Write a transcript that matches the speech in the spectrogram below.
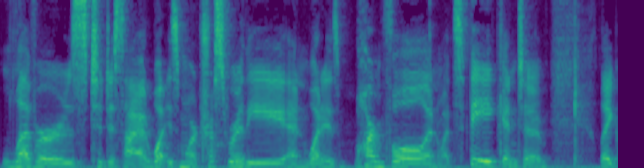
levers to decide what is more trustworthy and what is harmful and what's fake, and to like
